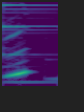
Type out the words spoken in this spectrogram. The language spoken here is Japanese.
Hmm?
